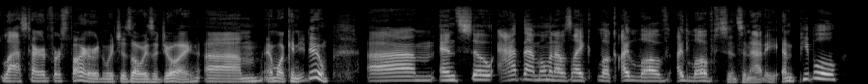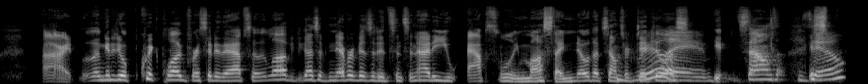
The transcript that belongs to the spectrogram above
last hired, first fired, which is always a joy. Um, and what can you do? Um, and so at that moment, I was like, look, I love, I loved Cincinnati, and people. All right, I'm going to do a quick plug for a city they absolutely love. If you guys have never visited Cincinnati, you absolutely must. I know that sounds ridiculous. Really? It sounds Zoo?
